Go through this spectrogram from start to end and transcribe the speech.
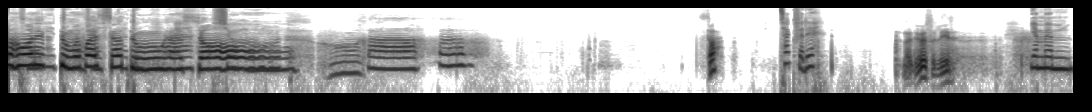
er hurtig, du er frisk, og du er sjov. Hurra. Så, Tak for det. Nå, det var så lidt. Jamen, øhm,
